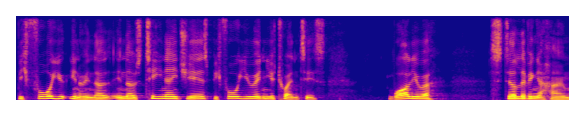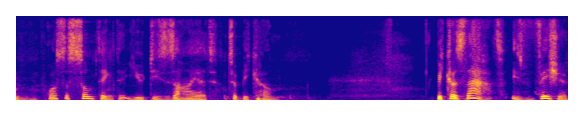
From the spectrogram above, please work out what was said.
before you, you know, in those, in those teenage years, before you were in your 20s, while you were still living at home, was there something that you desired to become? Because that is vision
